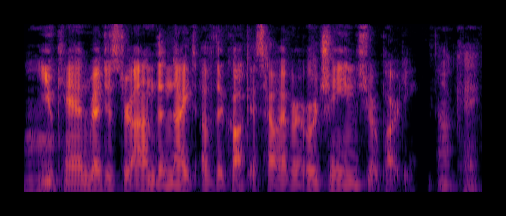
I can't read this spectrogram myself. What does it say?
Uh-huh. You can register on the night of the caucus, however, or change your party. Okay.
